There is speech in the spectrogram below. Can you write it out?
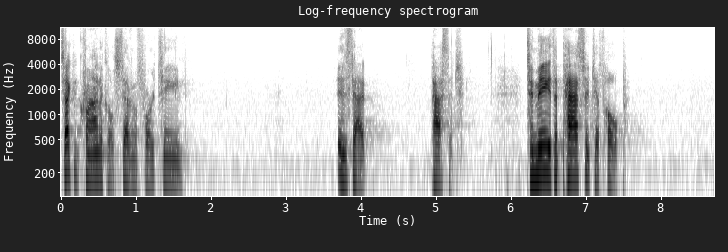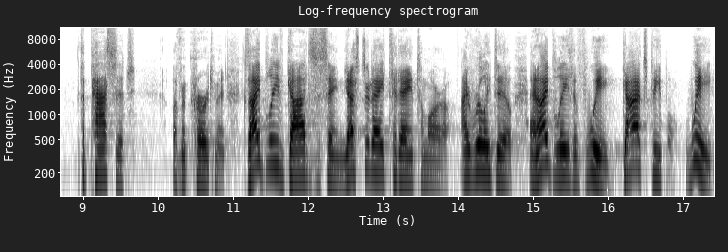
Second Chronicles 7:14 is that passage. To me, it's a passage of hope. It's a passage of encouragement. Because I believe God's the same yesterday, today, and tomorrow. I really do. And I believe if we, God's people, we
